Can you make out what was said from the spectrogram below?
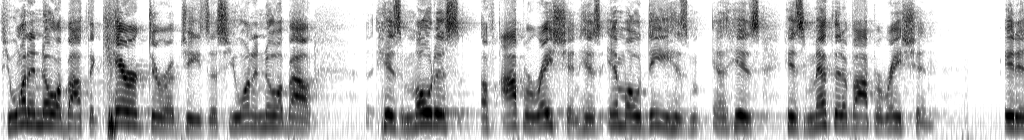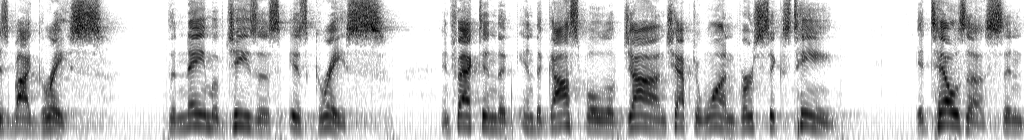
If you want to know about the character of Jesus, you want to know about his modus of operation, his MOD, his, his, his method of operation, it is by grace. The name of Jesus is grace. In fact, in the, in the Gospel of John, chapter 1, verse 16, it tells us in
